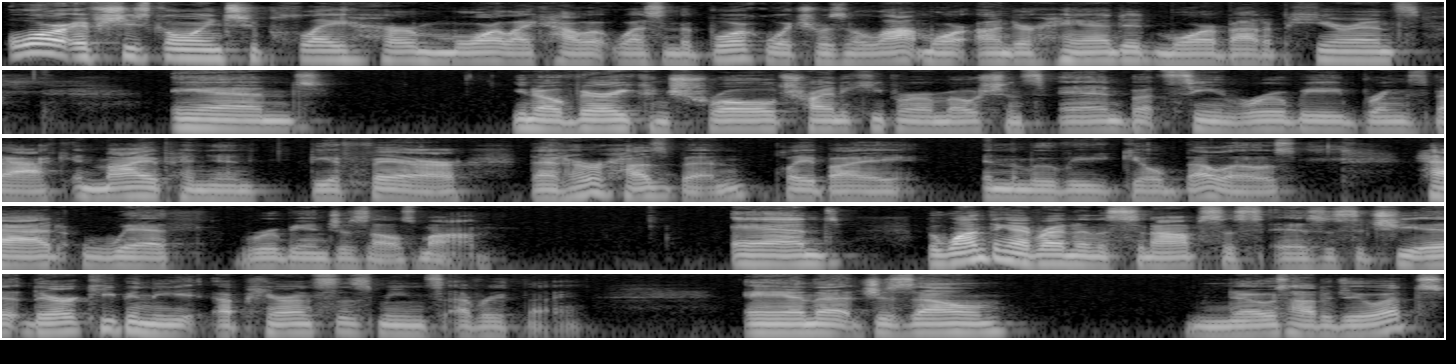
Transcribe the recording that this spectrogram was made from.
or if she's going to play her more like how it was in the book, which was a lot more underhanded, more about appearance, and you know, very controlled, trying to keep her emotions in. But seeing Ruby brings back, in my opinion, the affair that her husband, played by in the movie Gil Bellows, had with Ruby and Giselle's mom. And the one thing I've read in the synopsis is, is that she uh, they're keeping the appearances means everything, and that Giselle knows how to do it.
